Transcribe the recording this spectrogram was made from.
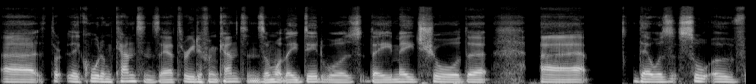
uh th- they called them cantons. They had three different cantons, and what they did was they made sure that uh there was sort of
